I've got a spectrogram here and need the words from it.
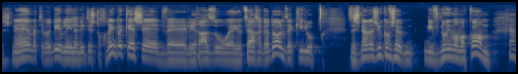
שניהם, אתם יודעים, לאילנית יש תוכנית בקשת, ואלירז הוא אה, יוצא האח הגדול, זה כאילו, זה שני אנשים גם שנבנו עם המקום. כן.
